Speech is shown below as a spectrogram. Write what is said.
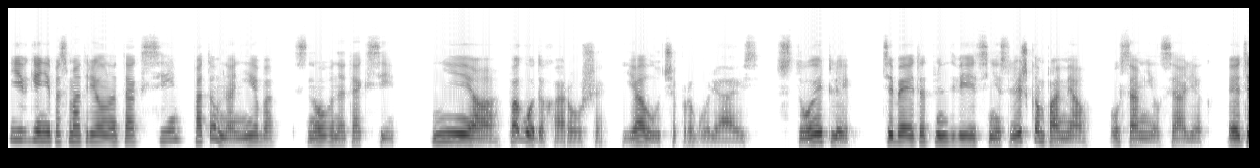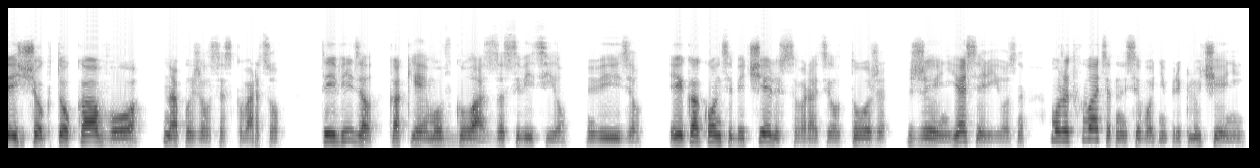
Евгений посмотрел на такси, потом на небо, снова на такси. не погода хорошая, я лучше прогуляюсь. Стоит ли? Тебя этот медведь не слишком помял?» – усомнился Олег. «Это еще кто кого?» – напыжился Скворцов. Ты видел, как я ему в глаз засветил? Видел. И как он тебе челюсть своротил тоже. Жень, я серьезно. Может, хватит на сегодня приключений?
